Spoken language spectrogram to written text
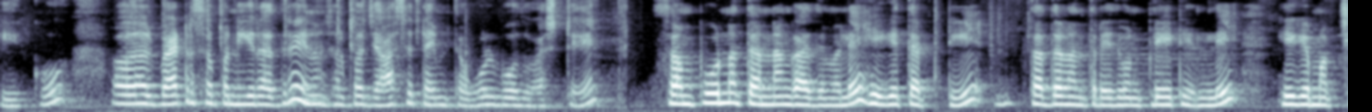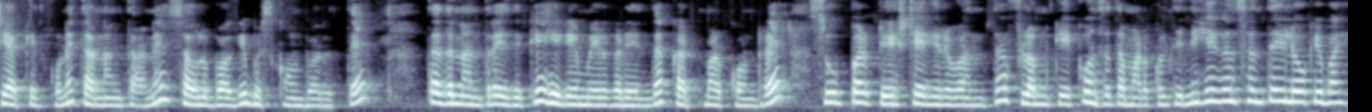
ಕೇಕು. ಬ್ಯಾಟ್ರ್ ಸ್ವಲ್ಪ ನೀರಾದರೆ ಇನ್ನೊಂದು ಸ್ವಲ್ಪ ಜಾಸ್ತಿ ಟೈಮ್ ತಗೊಳ್ಬೋದು ಅಷ್ಟೇ. ಸಂಪೂರ್ಣ ತನ್ನಂಗಾದ ಮೇಲೆ ಹೀಗೆ ತಟ್ಟಿ, ತದನಂತರ ಇದು ಒಂದು ಪ್ಲೇಟ್ ಇರಲಿ, ಹೀಗೆ ಮಗ್ಚಿ ಹಾಕಿದ್ಕೊಂಡು ತನ್ನಂಗೆ ತಾನೇ ಸೌಲಭ್ಯವಾಗಿ ಬಿಡಿಸ್ಕೊಂಡು ಬರುತ್ತೆ. ತದನಂತರ ಇದಕ್ಕೆ ಹೀಗೆ ಮೇಲ್ಗಡೆಯಿಂದ ಕಟ್ ಮಾಡಿಕೊಂಡ್ರೆ ಸೂಪರ್ ಟೇಸ್ಟಿಯಾಗಿರುವಂಥ ಫ್ಲಮ್ ಕೇಕು ಒಂದು ಸತ ಮಾಡ್ಕೊಳ್ತೀನಿ. ಹೇಗೆ ಅನ್ಸಂತೆ ಇಲ್ಲಿ ಓಕೆ ಬಾಯ್?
